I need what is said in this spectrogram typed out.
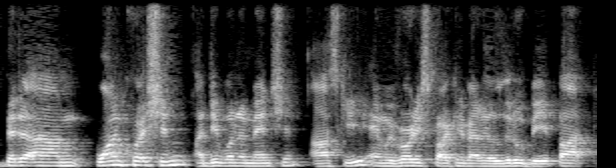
but um, one question I did want to mention, ask you, and we've already spoken about it a little bit, but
